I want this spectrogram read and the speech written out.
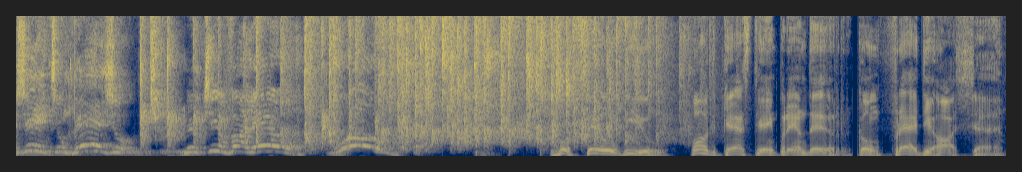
Obrigado, gente. Um beijo. Meu tio, valeu. Uh! Você ouviu Podcast Empreender com Fred Rocha.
